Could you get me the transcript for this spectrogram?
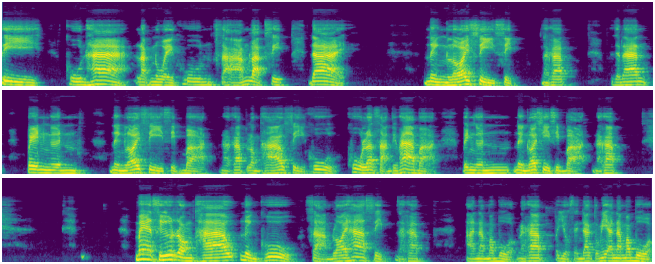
สี่คูณห้าหลักหน่วยคูณสามหลักสิบได้หนึ่งร้อยสี่สิบนะครับเพราะฉะนั้นเป็นเงินหนึ่งร้อยสี่สิบบาทนะครับรองเท้าสี่คู่คู่ละสามสิบห้าบาท เป็นเงินหนึ่งร้อยสี่สิบบาทนะครับ แม่ซื้อรองเท้าหนึ่งคู่สามร้อยห้าสิบนะครับอานำมาบวกนะครับ ประโยคสัญลักษณ์ตรงนี้อานำมาบวก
